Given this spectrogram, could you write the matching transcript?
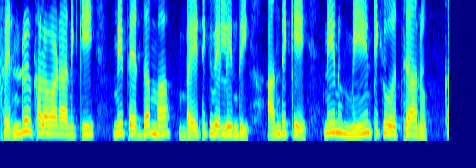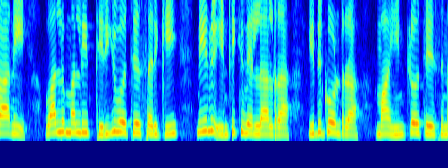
ఫ్రెండ్ని కలవడానికి మీ పెద్దమ్మ బయటికి వెళ్ళింది. అందుకే నేను మీ ఇంటికి వచ్చాను. కానీ వాళ్ళు మళ్ళీ తిరిగి వచ్చేసరికి నేను ఇంటికి వెళ్ళాలరా ఇదిగోండ్రా మా ఇంట్లో చేసిన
